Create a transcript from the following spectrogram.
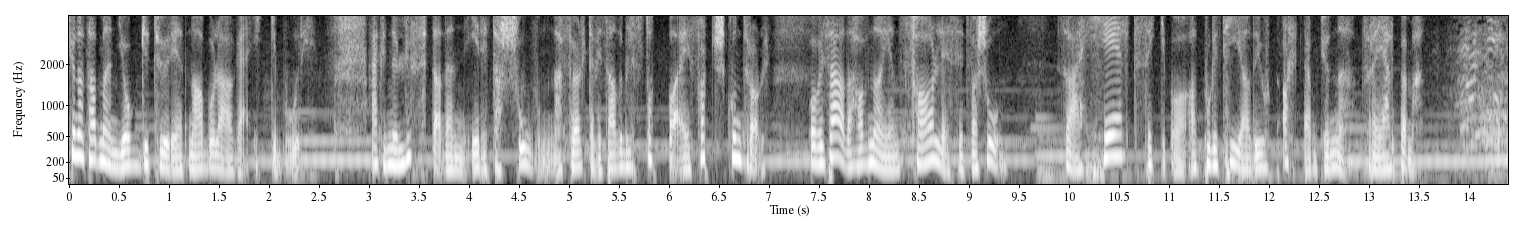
kunne jeg tatt meg en joggetur i et nabolag jeg ikke bor i. Jeg kunne lufta den irritasjonen jeg følte hvis jeg hadde blitt stoppa i fartskontroll, og hvis jeg hadde havna i en farlig situasjon, så er jeg helt sikker på at politiet hadde gjort alt de kunne for å hjelpe meg.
